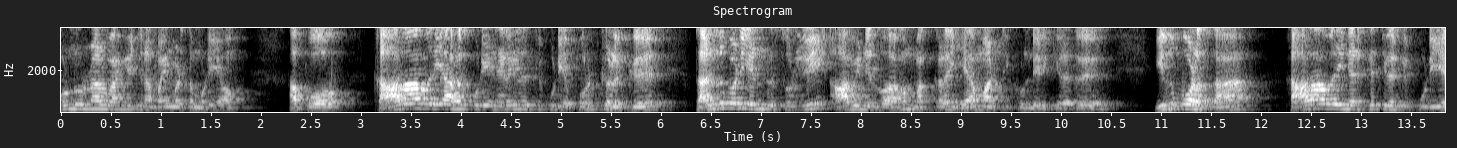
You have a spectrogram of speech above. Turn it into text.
தொண்ணூறு நாள் வாங்கி வச்சு நான் பயன்படுத்த முடியும்? அப்போது காலாவதியாகக்கூடிய நிலையில் இருக்கக்கூடிய பொருட்களுக்கு தள்ளுபடி என்று சொல்லி ஆவி நிர்வாகம் மக்களை ஏமாற்றி கொண்டிருக்கிறது. இதுபோலத்தான் காலாவதி நெருக்கத்தில் இருக்கக்கூடிய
